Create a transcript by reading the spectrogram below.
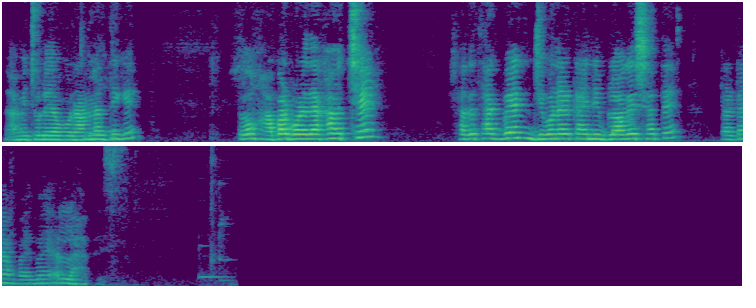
আমি চলে যাব রান্নার দিকে। তো আবার পরে দেখা হচ্ছে। সাথে থাকবেন জীবনের কাহিনী ব্লগের সাথে। টাটা বাই বাই আল্লাহ হাফিজ।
